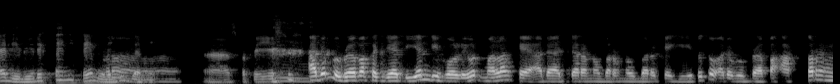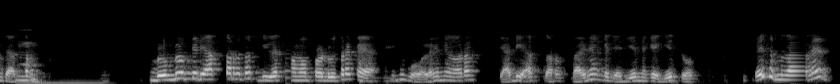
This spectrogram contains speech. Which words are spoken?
Eh dilirik eh ini kayaknya boleh juga nih. Nah, seperti itu. Hmm. Ada beberapa kejadian di Hollywood malah kayak ada acara nobar-nobar kayak gitu tuh ada beberapa aktor yang datang hmm. Belum belum jadi aktor terus dilihat sama produser kayak ini boleh nih orang jadi aktor. Banyak kejadian yang kayak gitu. Jadi sebenarnya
